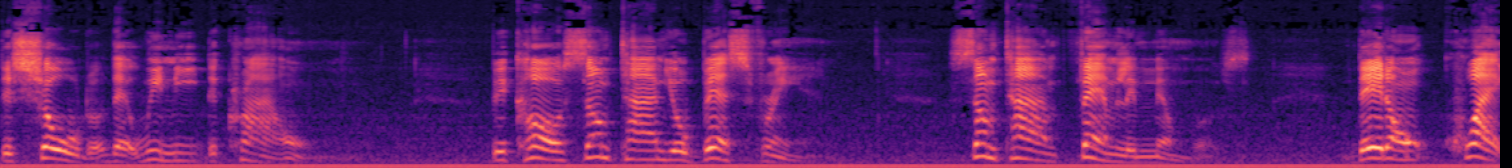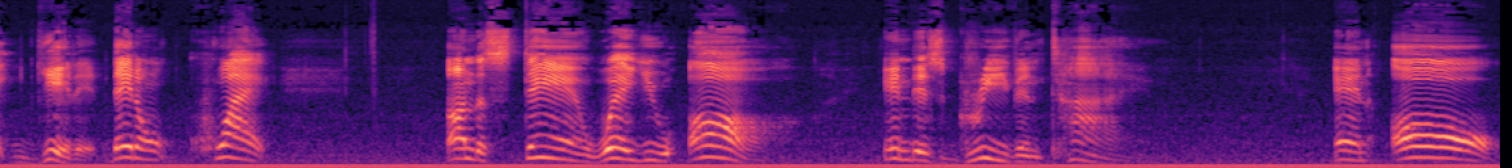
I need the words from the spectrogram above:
the shoulder that we need to cry on. Because sometimes your best friend, sometimes family members, they don't quite get it. They don't quite understand where you are in this grieving time. And all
